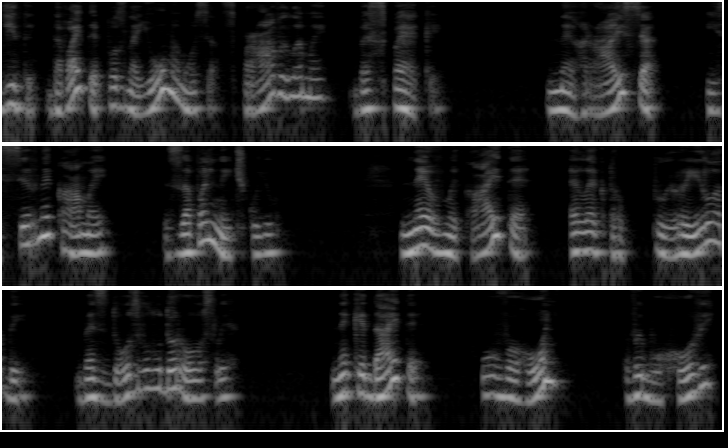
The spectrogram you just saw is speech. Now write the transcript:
Діти, давайте познайомимося з правилами безпеки. Не грайся із сірниками, з запальничкою. Не вмикайте електроприлади без дозволу дорослих. Не кидайте у вогонь вибухові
